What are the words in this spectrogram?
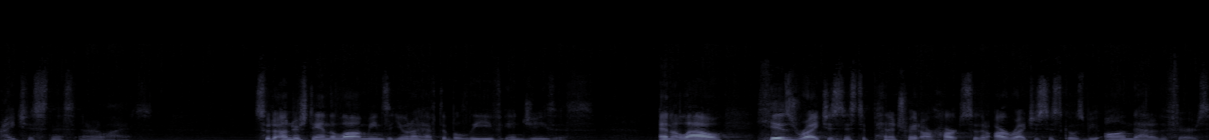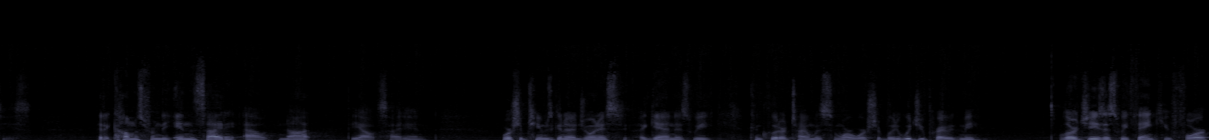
righteousness in our lives. So to understand the law means that you and I have to believe in Jesus and allow his righteousness to penetrate our hearts so that our righteousness goes beyond that of the Pharisees. That it comes from the inside out, not the outside in. Worship team is going to join us again as we conclude our time with some more worship. Would, you pray with me? Lord Jesus, we thank you for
